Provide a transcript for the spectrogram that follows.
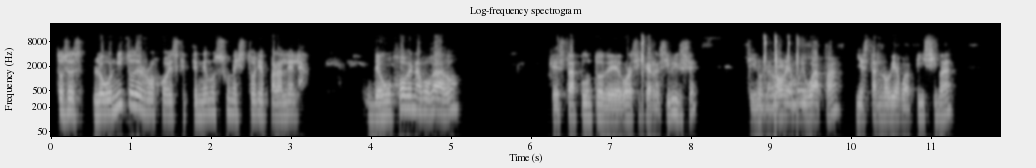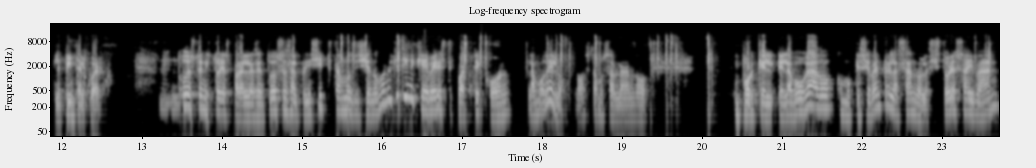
Entonces, lo bonito de Rojo es que tenemos una historia paralela de un joven abogado que está a punto de, ahora sí que recibirse, tiene una novia muy guapa y esta novia guapísima le pinta el cuerno. Todo esto en historias paralelas. Entonces, al principio estamos diciendo, bueno, ¿qué tiene que ver este cuate con la modelo? ¿no? Estamos hablando porque el, abogado como que se va entrelazando, las historias ahí van,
